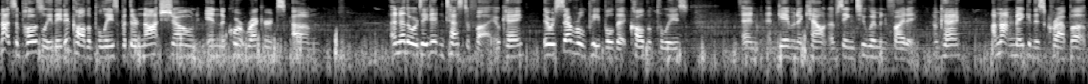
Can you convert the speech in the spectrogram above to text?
Not supposedly, they did call the police, but they're not shown in the court records. Um, in other words, they didn't testify, okay? There were several people that called the police and, and gave an account of seeing two women fighting, okay? I'm not making this crap up.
